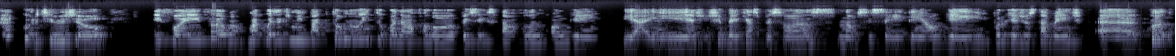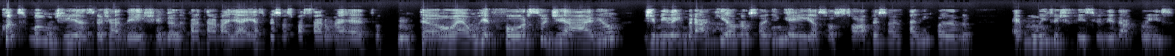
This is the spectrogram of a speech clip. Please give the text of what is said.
curtir o show. E foi, foi uma coisa que me impactou muito quando ela falou, eu pensei que você estava falando com alguém. E aí a gente vê que as pessoas não se sentem alguém, porque justamente uh, quantos bons dias eu já dei chegando para trabalhar e as pessoas passaram reto. Então é um reforço diário de me lembrar que eu não sou ninguém, eu sou só a pessoa que está limpando. É muito difícil lidar com isso.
